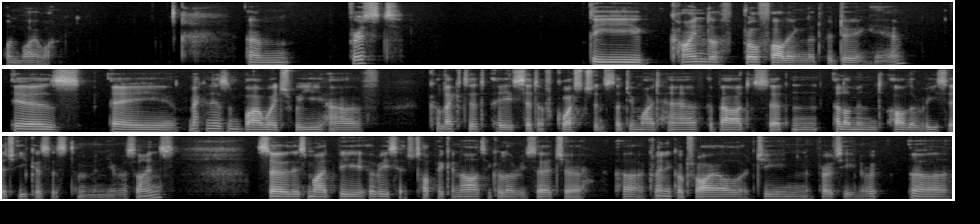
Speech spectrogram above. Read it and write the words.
one by one. Um, first, the kind of profiling that we're doing here is a mechanism by which we have collected a set of questions that you might have about a certain element of the research ecosystem in neuroscience. So this might be a research topic, an article, a researcher, a clinical trial, a gene, a protein, or uh, a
